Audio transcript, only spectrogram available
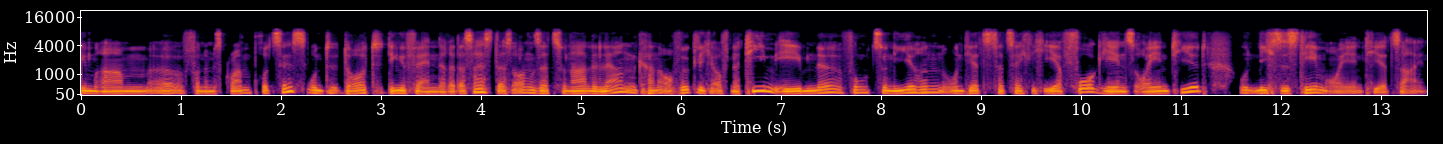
im Rahmen äh, von einem Scrum-Prozess und dort Dinge verändere. Das heißt, das organisationale Lernen kann auch wirklich auf einer Teamebene funktionieren und jetzt tatsächlich eher vorgehensorientiert und nicht systemorientiert sein.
